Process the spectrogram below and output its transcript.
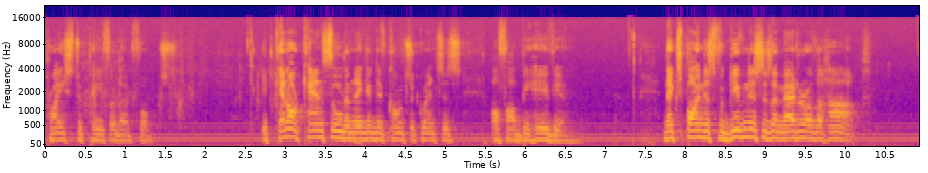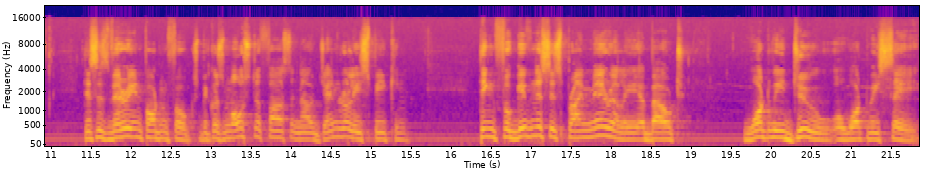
price to pay for that, folks. It cannot cancel the negative consequences of our behavior. Next point is forgiveness is a matter of the heart. This is very important, folks, because most of us, and now generally speaking, think forgiveness is primarily about what we do or what we say.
